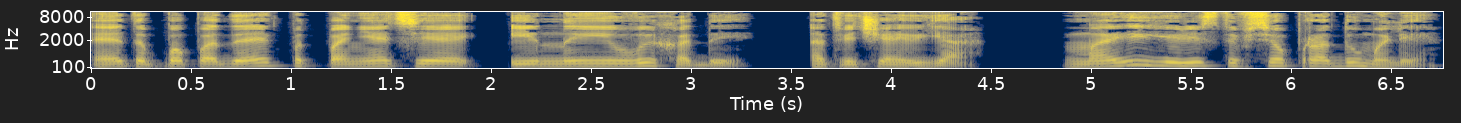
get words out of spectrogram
«Это попадает под понятие «иные выходы», — отвечаю я. «Мои юристы все продумали».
